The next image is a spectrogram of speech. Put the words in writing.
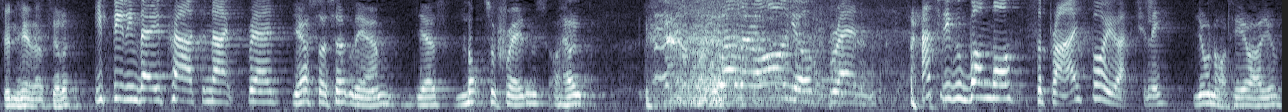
Didn't hear that, Cilla. You're feeling very proud tonight, Fred? Yes, I certainly am. Yes, lots of friends, I hope. Well, they're all your friends. Actually, we've one more surprise for you, actually. You're not here, are you?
